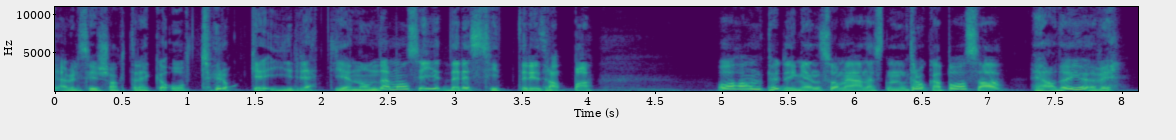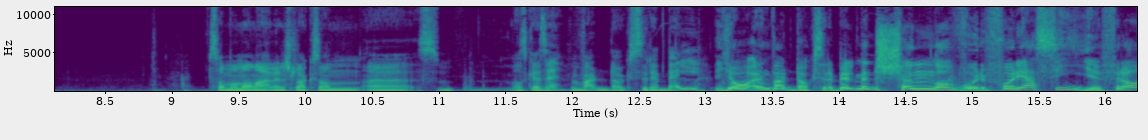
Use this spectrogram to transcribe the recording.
jeg vil si sjakktrekket, å tråkke i rett gjennom dem og si 'dere sitter i trappa'. Og han puddingen som jeg nesten tråkka på, sa 'ja, det gjør vi'. Som om han er en slags sånn uh, hva skal jeg si, hverdagsrebell. Ja, en hverdagsrebell, men skjønn nå hvorfor jeg sier fra,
